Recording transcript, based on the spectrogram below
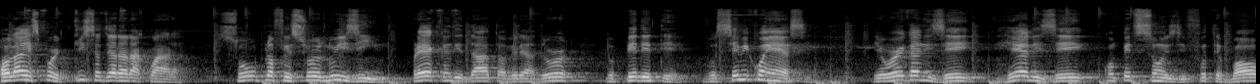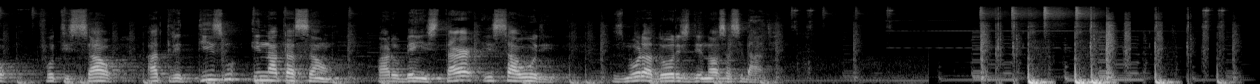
Olá, esportista de Araraquara. Sou o professor Luizinho, pré-candidato a vereador do PDT. Você me conhece. Eu organizei, realizei competições de futebol, futsal, atletismo e natação para o bem-estar e saúde dos moradores de nossa cidade.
